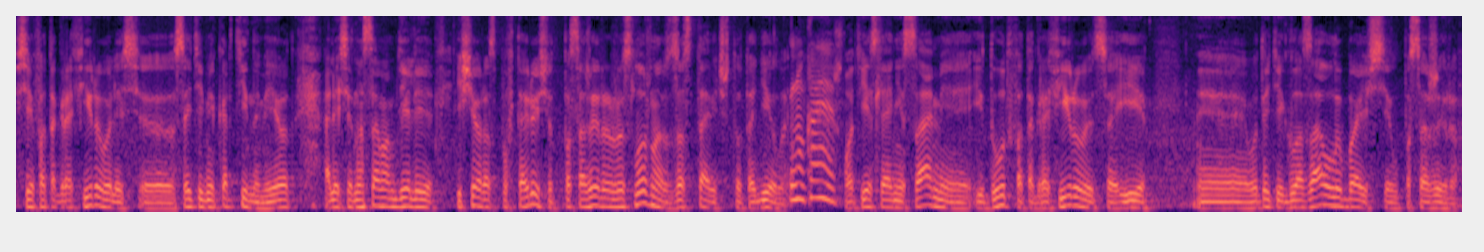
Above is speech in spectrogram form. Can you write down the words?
все все фотографировались э, с этими картинами. И вот, Олеся, на самом деле, еще раз повторюсь, вот пассажиры уже сложно заставить что-то делать. Ну, конечно. Вот если они сами идут, фотографируются, и э, вот эти глаза улыбающиеся у пассажиров.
